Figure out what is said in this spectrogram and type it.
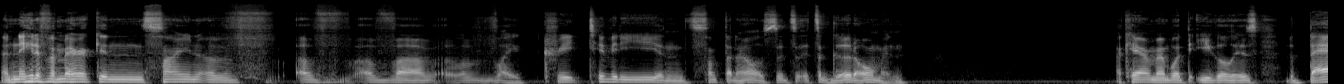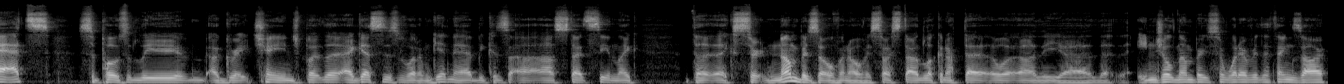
a Native American sign of of of uh, of like creativity and something else. It's it's a good omen. I can't remember what the eagle is. The bats supposedly a great change, but the, I guess this is what I'm getting at because I'll start seeing like the like certain numbers over and over. So I started looking up the uh, the, uh, the the angel numbers or whatever the things are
